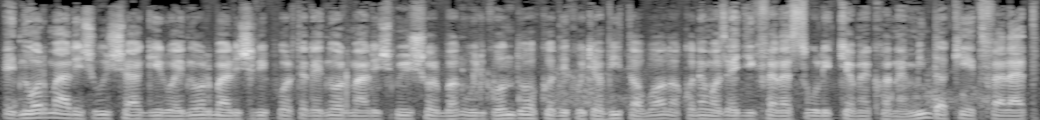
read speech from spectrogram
egy normális újságíró, egy normális riporter, egy normális műsorban úgy gondolkodik, hogy a vita van, akkor nem az egyik fele szólítja meg, hanem mind a két felet,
